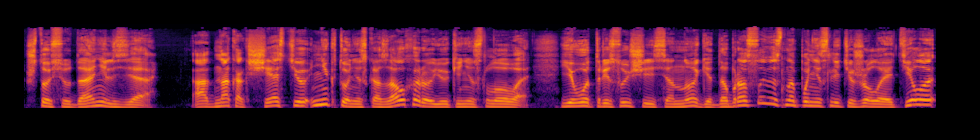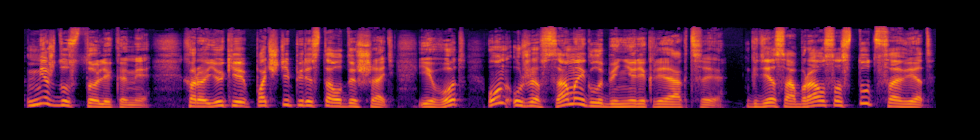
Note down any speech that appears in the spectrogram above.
что сюда нельзя. Однако, к счастью, никто не сказал Харуюки ни слова. Его трясущиеся ноги добросовестно понесли тяжелое тело между столиками. Харуюки почти перестал дышать, и вот он уже в самой глубине рекреакции. Где собрался студсовет.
